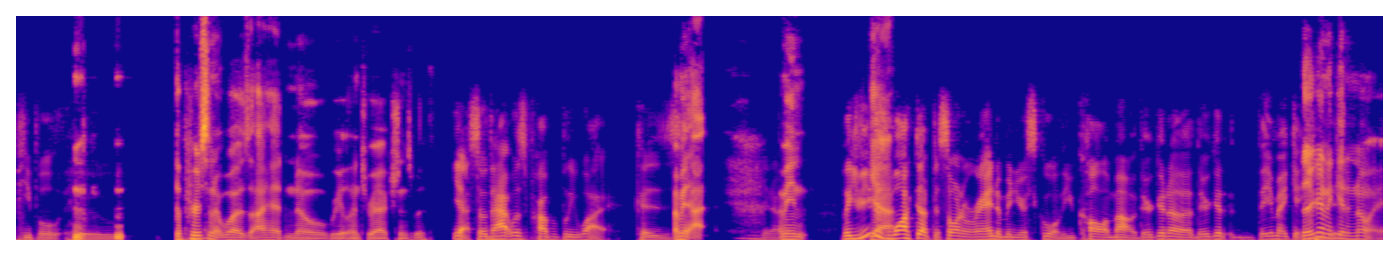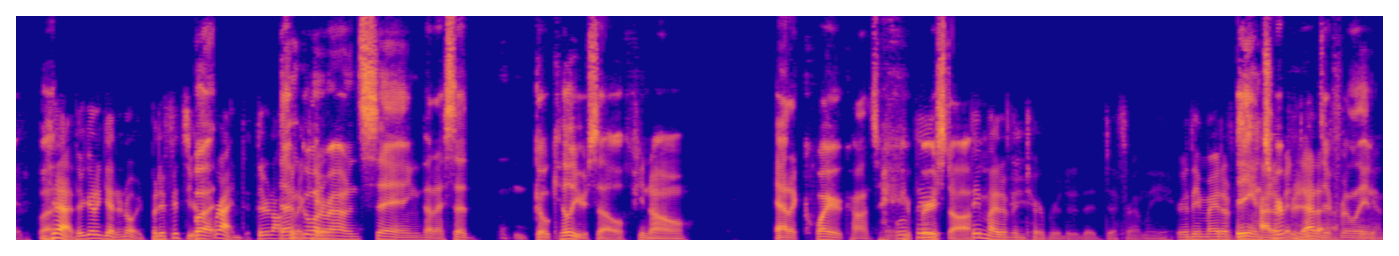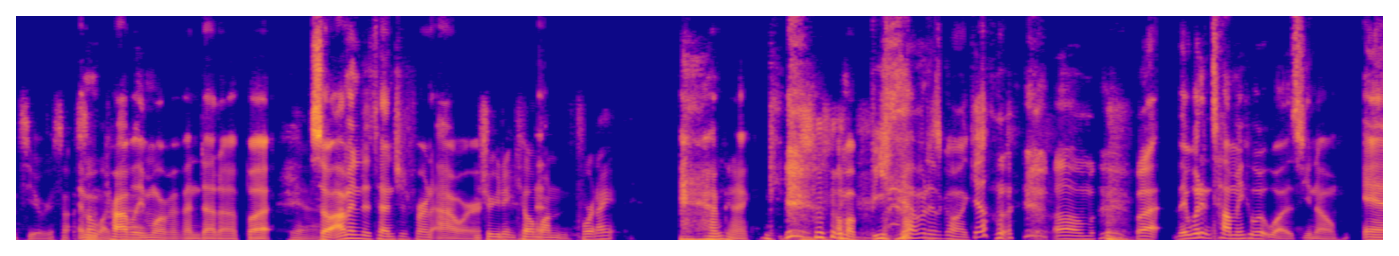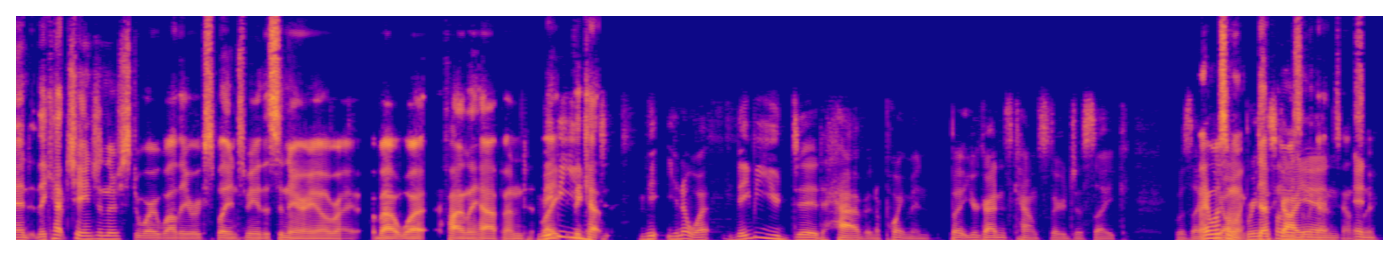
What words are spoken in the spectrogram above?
people who The person it was, I had no real interactions with. yeah, so that was probably why. Cause I mean, I, you know, I mean, like if you yeah. just walked up to someone random in your school and you call them out, they're gonna they're gonna they might get they're gonna get annoyed. But yeah, they're gonna get annoyed. But if it's your friend, they're not them gonna going care. around and saying that I said go kill yourself, you know, at a choir concert. Well, they, first off, they might have interpreted it differently, or they might have They just had a interpreted it vendetta differently, against you, or so, I mean, something like probably that. more of a vendetta. But Yeah. so I'm in detention for an hour. you sure you didn't kill him on Fortnite? I'm gonna, I'm a beat. I'm just gonna kill. Him. Um, but they wouldn't tell me who it was, you know, and they kept changing their story while they were explaining to me the scenario, right, about what finally happened. Maybe like you they kept, d- you know what? Maybe you did have an appointment, but your guidance counselor just like was like, It wasn't bring this guy in," and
